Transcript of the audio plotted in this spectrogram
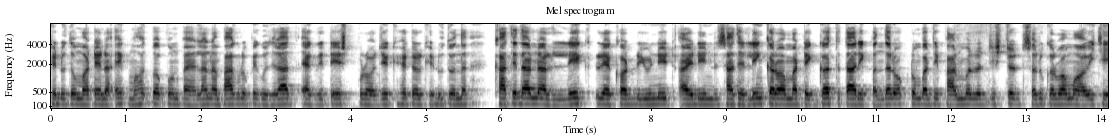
ખેડૂતો માટેના એક મહત્વપૂર્ણ પહેલાના ભાગરૂપે ગુજરાત એગ્રીટેસ્ટ પ્રોજેક્ટ હેઠળ ખેડૂતોના ખાતેદારના લેખ રેકોર્ડ, યુનિટ આઈડી સાથે લિંક કરવા માટે ગત તારીખ પંદર ઓક્ટોબરથી ફાર્મર રજિસ્ટર શરૂ કરવામાં આવી છે.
